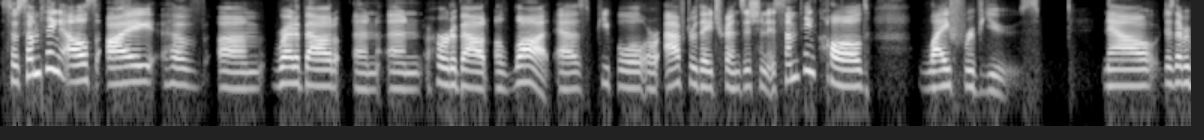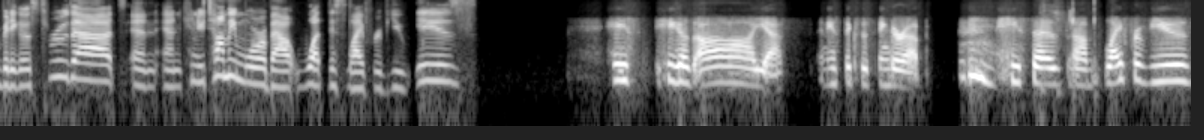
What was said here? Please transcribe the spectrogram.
so something else I have um, read about and, and heard about a lot as people or after they transition is something called life reviews. Now, does everybody go through that? And, and can you tell me more about what this life review is? He he goes, ah, yes, and he sticks his finger up. he says, um, life reviews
